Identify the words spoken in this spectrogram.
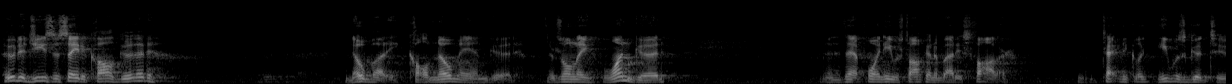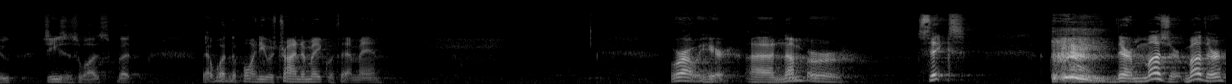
Who did Jesus say to call good? Nobody. Called no man good. There's only one good. And at that point, he was talking about his father. Technically, he was good too. Jesus was. But that wasn't the point he was trying to make with that man. Where are we here? Uh, number six. Their mother, mother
